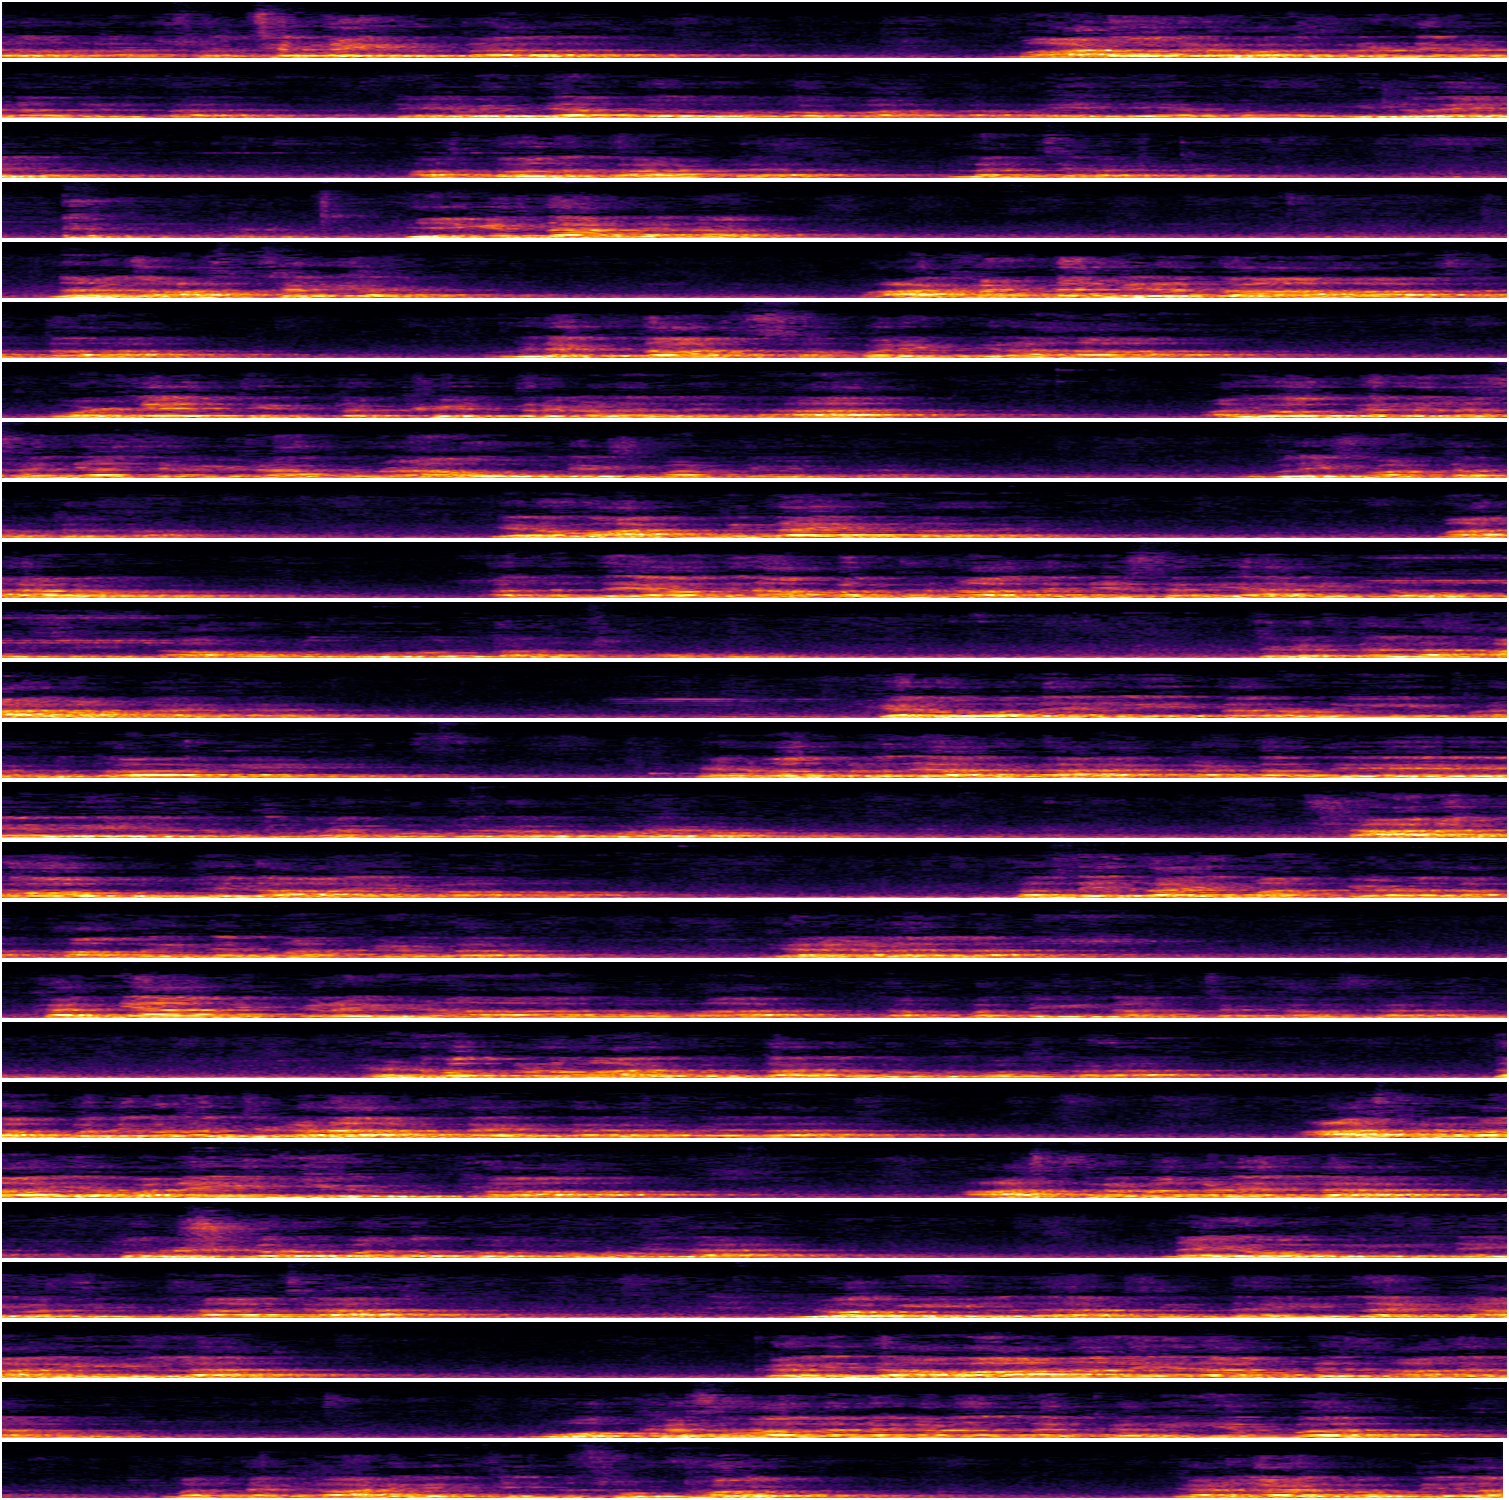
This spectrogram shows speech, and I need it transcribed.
ಸ್ವಚ್ಛತೆ ಇರುತ್ತಲ್ಲ ಮಾಡೋರೇ ಹೊಲಸರಣ್ಣೆ ಗಂಡಂತ ಇರ್ತಾರೆ. ನೈವೇದ್ಯ ಅಂತೂ ದುರ್ತೋಪಾಸ್ತ ವೈದ್ಯ ಎಂಬುದು ಇಲ್ಲವೇ ಇಲ್ಲ. ಹಸ್ತೋದಕ ಅಂತ ಲಂಚ ಅಷ್ಟೇ ಹೀಗಿದ್ದಾರೆ ಜನ. ನನಗೆ ಆಶ್ಚರ್ಯ. ಪಾಖಂಡ ನಿರತಾ ಸಂತಹ ವಿರಕ್ತ ಸಪರಿಗ್ರಹ. ಒಳ್ಳೆ ತೀರ್ಥಕ್ಷೇತ್ರಗಳಲ್ಲೆಲ್ಲ ಅಯೋಗ್ಯರೆಲ್ಲ ಸನ್ಯಾಸಿ ಹಾಕೊಂಡು ನಾವು ಉಪದೇಶ ಮಾಡ್ತೀವಿ ಅಂತ. ಉಪದೇಶ ಮಾಡ್ತಾ ಕೂತಿರ್ತಾರೆ. ಏನೋ ವಾಗ್ಮಿತ ಇರ್ತದೆ, ಮಾತಾಡೋರು. ಅದರಿಂದ ಯಾವುದನ್ನ ಅಬದ್ಧನೋ ಅದನ್ನೇ ಸರಿಯಾಗಿ ಅಂತ ಒಪ್ಪಿಸಿ. ತಾವೊಂದು ಗುರು ಅಂತ ಅನಿಸ್ಕೊಂಡು ಜಗತ್ತೆಲ್ಲ ಹಾಳು ಮಾಡ್ತಾ ಇದ್ದಾರೆ. ಕೆಲವು ಮನೆಯಲ್ಲಿ ತರುಣಿ ಪ್ರಭುತಾಗೆ ಹೆಣ್ಮಕ್ಳದೇ ಅಧಿಕಾರ ಗಂಡಂದೇನೇ ಇಲ್ಲ ಸುಮ್ಮನೆ ಕೂತಿರೋರು ಗೋಡೆ ನೋಡ್ಕೊಂಡು. ಶಾಲಕೋ ಬುದ್ಧಿದಾಯಕ ತಂದೆ ತಾಯಿ ಮಾತು ಕೇಳಲ್ಲ ಭಾಮೈದನ್ ಮಾತು ಕೇಳ್ತಾರೆ ಜನಗಳೆಲ್ಲ. ಕನ್ಯಾ ವಿಕ್ರಯಣ ಲೋಭ ದಂಪತಿಗಿನಾಂಚ ಕಲ್ಕನ ಹೆಣ್ಮಕ್ಳು ಮಾರ್ಕೊಂತಾರೆ ದುಡ್ಡುಗೋಸ್ಕರ ದಂಪತಿಗಳು ಜಗಳ ಆಡ್ತಾ ಇರ್ತಾರೆ ಅವರೆಲ್ಲ. ಆಶ್ರಮ ಯವನೈಹಿ ವೃದ್ಧ ಆಶ್ರಮಗಳೆಲ್ಲ ತುರುಷ್ಕರು ಬಂದು ಕೂತ್ಕೊಂಡ್ಬಿಟ್ಟಿದ್ದಾರೆ. ನಯೋಗಿ, ನೈವ ಚ, ಯೋಗಿ ಇಲ್ಲ, ಸಿದ್ಧ ಇಲ್ಲ, ಜ್ಞಾನಿ ಇಲ್ಲ. ಕಲಿದ ದಾವಾನಲೇನಾದ್ಯ ಸಾಧನ. ಮೋಕ್ಷ ಸಾಧನಗಳೆಲ್ಲ ಕಲಿ ಎಂಬ ಮತ್ತೆ ಕಾಡಿಗೆ ತಿಂದು ಸುಟ್ಟೋಯ್ತು ಜನಗಳಿಗೆ ಗೊತ್ತಿಲ್ಲ.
